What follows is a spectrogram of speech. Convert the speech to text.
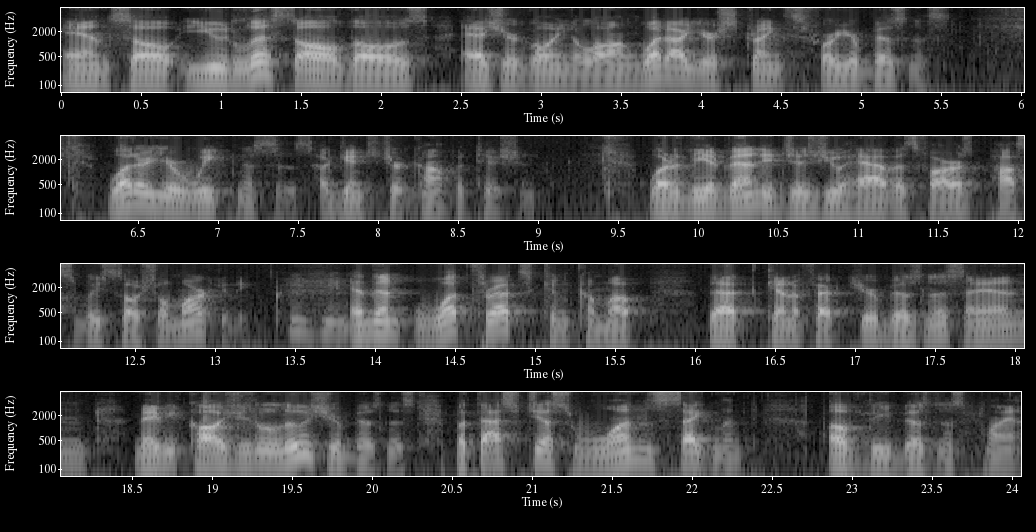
And so you list all those as you're going along. What are your strengths for your business? What are your weaknesses against your competition? What are the advantages you have as far as possibly social marketing? Mm-hmm. And then what threats can come up that can affect your business and maybe cause you to lose your business? But that's just one segment of the business plan.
